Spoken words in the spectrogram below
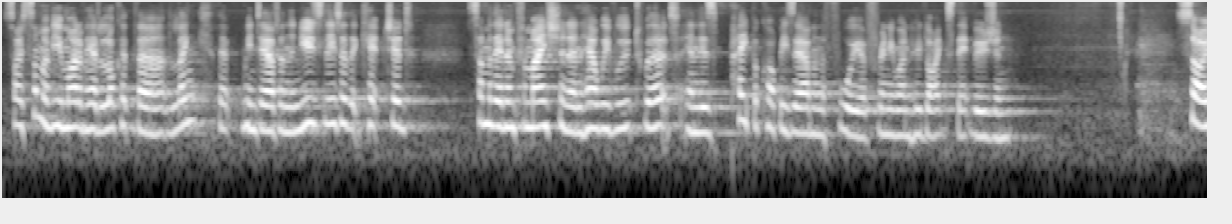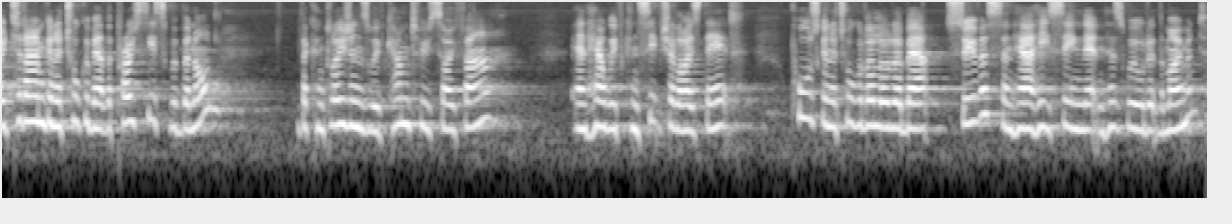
So some of you might have had a look at the link that went out in the newsletter that captured some of that information and how we've worked with it, and there's paper copies out in the foyer for anyone who likes that version. So, today I'm going to talk about the process we've been on, the conclusions we've come to so far, and how we've conceptualised that. Paul's going to talk a little bit about service and how he's seeing that in his world at the moment,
